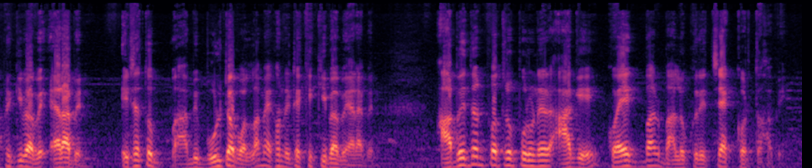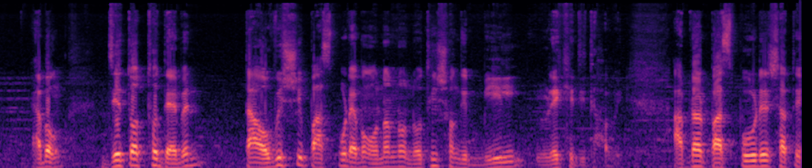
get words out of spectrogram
আপনি কীভাবে এড়াবেন, এটা তো আমি ভুলটা বললাম, এখন এটাকে কীভাবে এড়াবেন? আবেদনপত্র পূরণের আগে কয়েকবার ভালো করে চেক করতে হবে এবং যে তথ্য দেবেন তা অবশ্যই পাসপোর্ট এবং অন্যান্য নথির সঙ্গে মিল রেখে দিতে হবে। আপনার পাসপোর্টের সাথে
